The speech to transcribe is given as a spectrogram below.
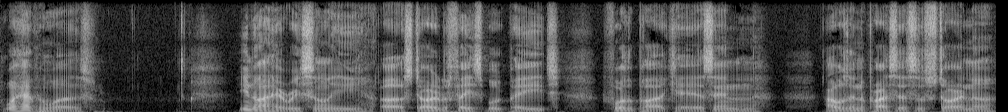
what happened was, you know, I had recently uh, started a Facebook page for the podcast, and I was in the process of starting a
